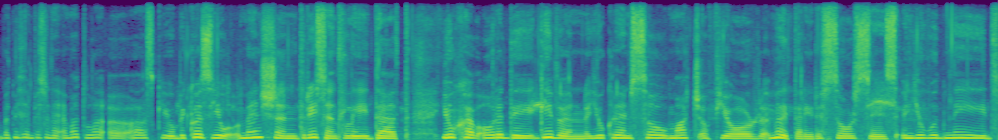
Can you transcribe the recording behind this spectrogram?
But Mr. President, I want to uh, ask you, because you mentioned recently that you have already given Ukraine so much of your military resources, and you would need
